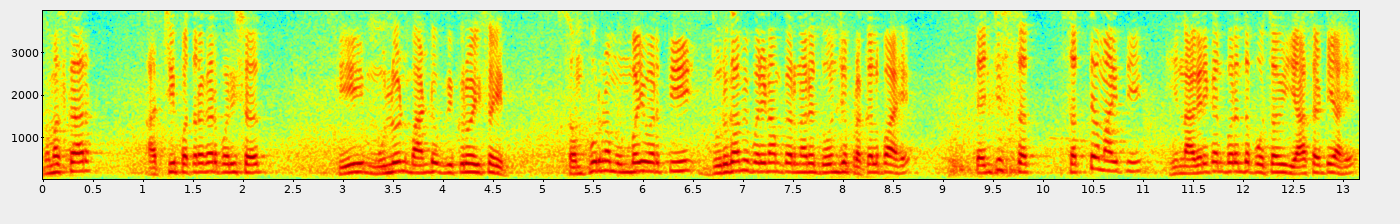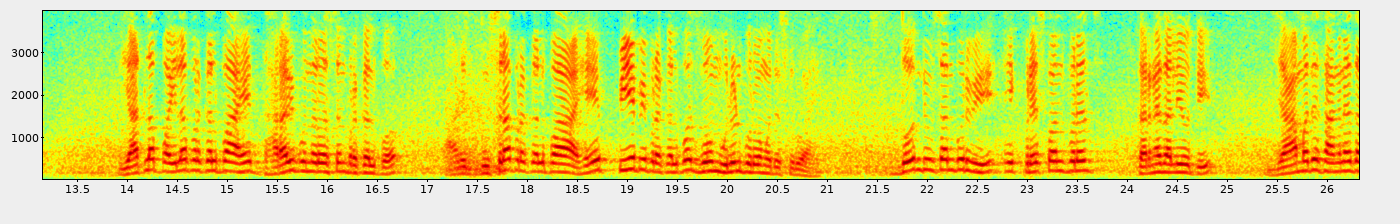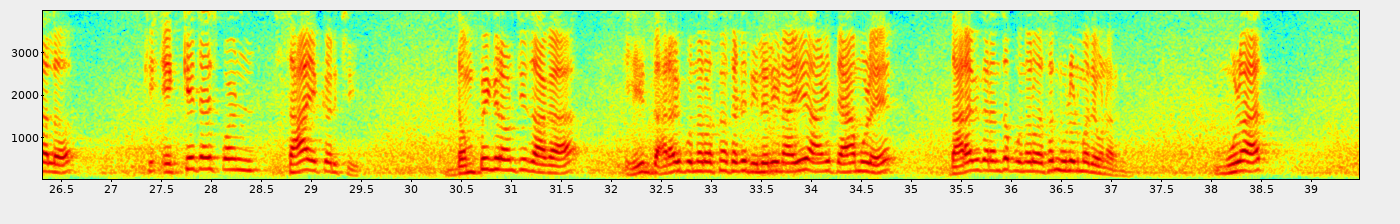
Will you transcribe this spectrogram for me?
नमस्कार. आजची पत्रकार परिषद ही मुलुंड भांडूप विक्रोहीसहित संपूर्ण मुंबईवरती दुर्गामी परिणाम करणारे दोन जे प्रकल्प आहे त्यांची सत सत्य माहिती ही नागरिकांपर्यंत पोचावी यासाठी आहे. यातला पहिला प्रकल्प आहे धारावी पुनर्वसन प्रकल्प आणि दुसरा प्रकल्प आहे पी ए पी प्रकल्प जो मुलुंड पूर्वमध्ये सुरू आहे. दोन दिवसांपूर्वी एक प्रेस कॉन्फरन्स करण्यात आली होती ज्यामध्ये सांगण्यात आलं की एक्केचाळीस पॉईंट सहा एकरची डम्पिंग ग्राउंडची जागा ही धारावी पुनर्वसनासाठी दिलेली नाही आणि त्यामुळे धारावीकरांचं पुनर्वसन मुलुंडमध्ये होणार नाही. मुळात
